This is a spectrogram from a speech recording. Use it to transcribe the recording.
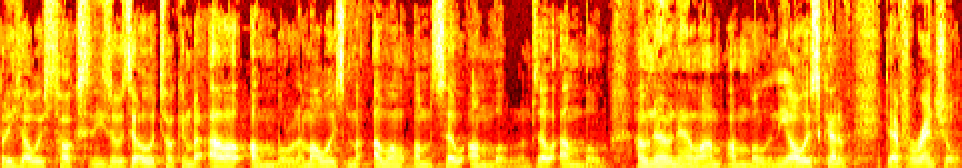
But he always talks, and he's always, always talking about, oh, humble. I'm always, oh, I'm so humble. I'm so humble. Oh no, no, I'm humble. And he always kind of deferential.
